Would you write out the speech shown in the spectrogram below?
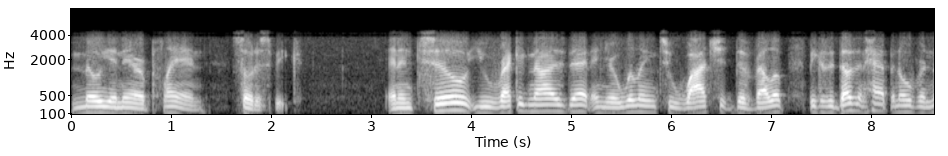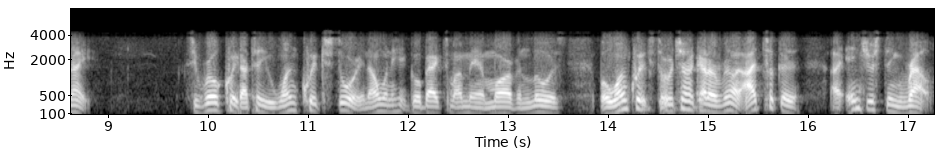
millionaire plan so to speak. And until you recognize that and you're willing to watch it develop, because it doesn't happen overnight. See, real quick, I'll tell you one quick story, and I want to go back to my man Marvin Lewis. But one quick story, I got to realize, I took a, a interesting route.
